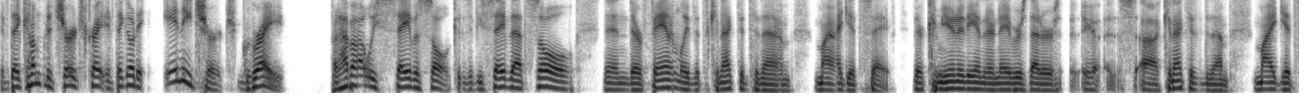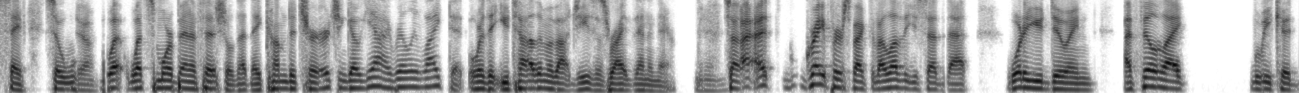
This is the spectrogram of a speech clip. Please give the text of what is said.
If they come to church, great. If they go to any church, great. But how about we save a soul? Because if you save that soul, then their family that's connected to them might get saved. Their community and their neighbors that are uh, connected to them might get saved. So, Yeah. what what's more beneficial that they come to church and go, "Yeah, I really liked it," or that you tell them about Jesus right then and there? Yeah. So, I, I, great perspective. I love that you said that. What are you doing? I feel like we could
